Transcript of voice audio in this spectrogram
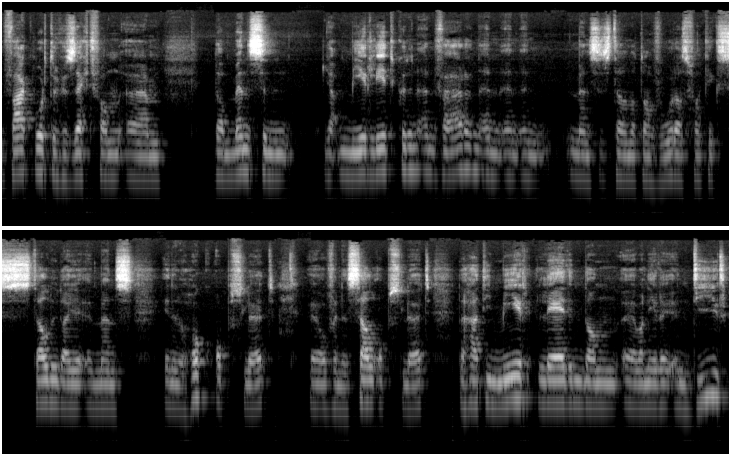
vaak wordt er gezegd van, um, dat mensen ja, meer leed kunnen ervaren. En, en, en mensen stellen dat dan voor als van, kijk, stel nu dat je een mens in een hok opsluit, of in een cel opsluit, dan gaat hij meer lijden dan wanneer je een dier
